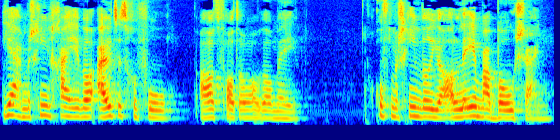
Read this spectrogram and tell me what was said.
ja, misschien ga je wel uit het gevoel. Oh, het valt allemaal wel mee. Of misschien wil je alleen maar boos zijn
